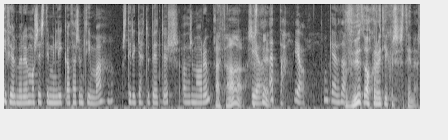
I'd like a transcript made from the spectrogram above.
í fjölmiðlum og sýsti minn líka á þessum tíma stýri gettu betur á þessum árum að það, já, sýsti Edda, já, hún gerir það við okkur veit ég hver sýstin er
